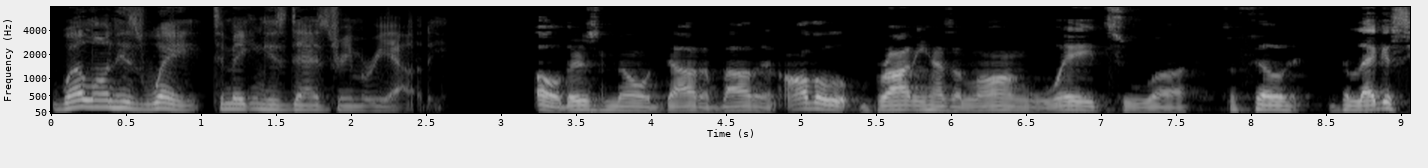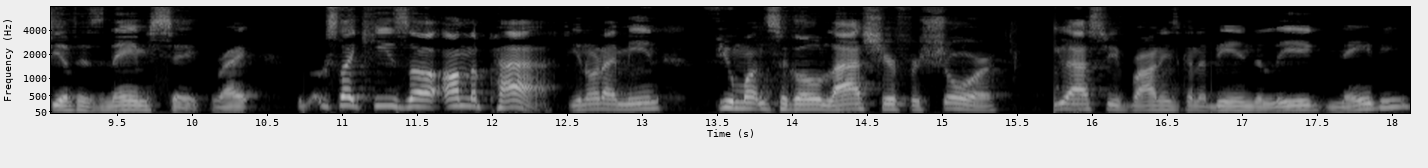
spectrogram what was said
well on his way to making his dad's dream a reality. Oh, there's no doubt about it. Although Bronny has a long way to uh, fulfill the legacy of his namesake, right? It looks like he's uh, on the path. You know what I mean? A few months ago, last year for sure, you asked me if Bronny's going to be in the league. Maybe,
